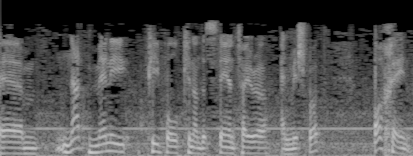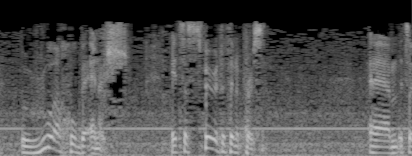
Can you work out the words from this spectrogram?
Um, not many people can understand Torah and Mishpat. Ochein Ruachu Be'enosh. It's a spirit within a person. Um, it's a,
